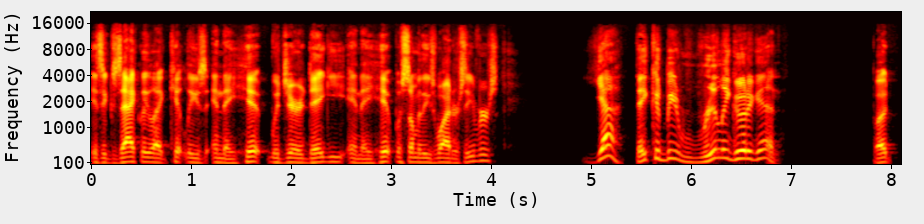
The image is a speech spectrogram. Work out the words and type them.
is exactly like Kittley's and they hit with Jarret Doege and they hit with some of these wide receivers, yeah, they could be really good again. But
